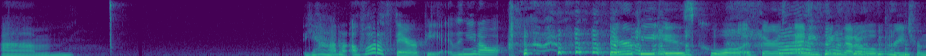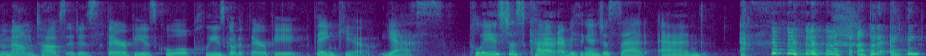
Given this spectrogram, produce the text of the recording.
um yeah i don't a lot of therapy you know Therapy is cool. If there is anything that I will preach from the mountaintops, it is therapy is cool. Please go to therapy. Thank you. Yes. Please just cut out everything I just said and But I think,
